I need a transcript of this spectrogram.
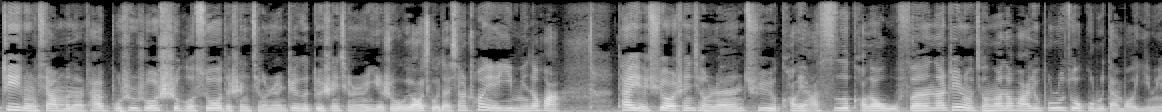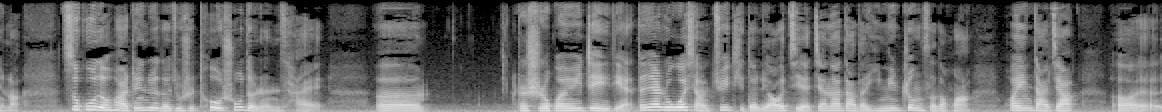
这种项目呢，它不是说适合所有的申请人，这个对申请人也是有要求的。像创业移民的话，他也需要申请人去考雅思，考到五分。那这种情况的话，就不如做雇主担保移民了。自雇的话，针对的就是特殊的人才。呃，这是关于这一点。大家如果想具体的了解加拿大的移民政策的话，欢迎大家。呃，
